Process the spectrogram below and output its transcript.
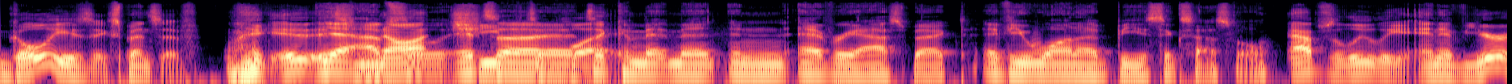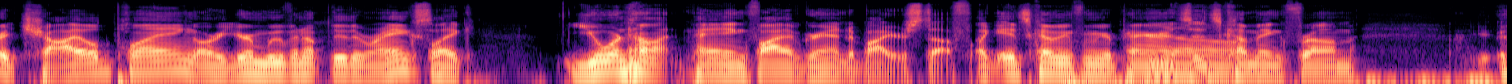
goalie is expensive like it, it's yeah, not cheap it's a to play it's a commitment in every aspect if you want to be successful. Absolutely. And if you're a child playing or you're moving up through the ranks, like you're not paying five grand to buy your stuff. Like it's coming from your parents. It's coming from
